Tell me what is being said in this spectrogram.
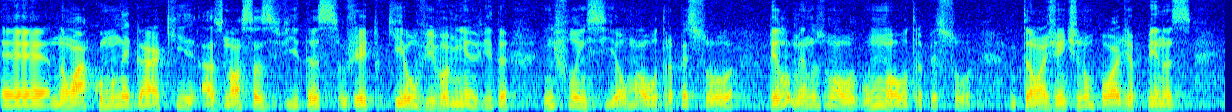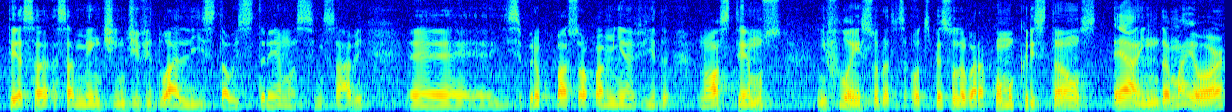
é, não há como negar que as nossas vidas, o jeito que eu vivo a minha vida, influencia uma outra pessoa, pelo menos uma, uma outra pessoa. Então a gente não pode apenas ter essa, essa mente individualista ao extremo, assim, sabe? É, e se preocupar só com a minha vida. Nós temos influência sobre outras pessoas. Agora, como cristãos, é ainda maior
